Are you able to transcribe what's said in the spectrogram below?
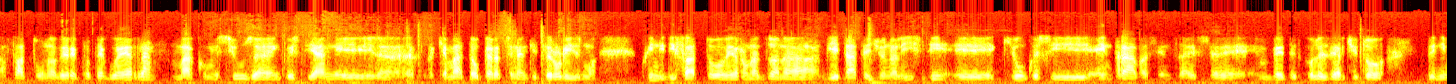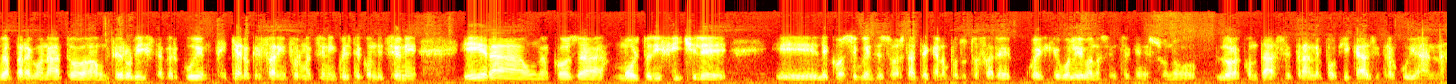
ha fatto una vera e propria guerra, ma come si usa in questi anni la, la chiamata operazione antiterrorismo, quindi di fatto era una zona vietata ai giornalisti e chiunque si entrava senza essere embedded con l'esercito veniva paragonato a un terrorista, per cui è chiaro che fare informazioni in queste condizioni era una cosa molto difficile e le conseguenze sono state che hanno potuto fare quel che volevano senza che nessuno lo raccontasse, tranne pochi casi, tra cui Anna.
